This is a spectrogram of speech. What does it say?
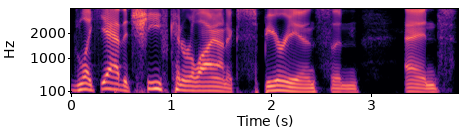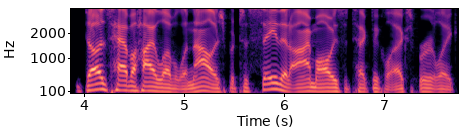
like yeah the chief can rely on experience and and does have a high level of knowledge but to say that i'm always a technical expert like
